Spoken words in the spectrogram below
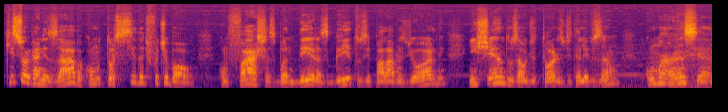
que se organizava como torcida de futebol, com faixas, bandeiras, gritos e palavras de ordem, enchendo os auditórios de televisão com uma ânsia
